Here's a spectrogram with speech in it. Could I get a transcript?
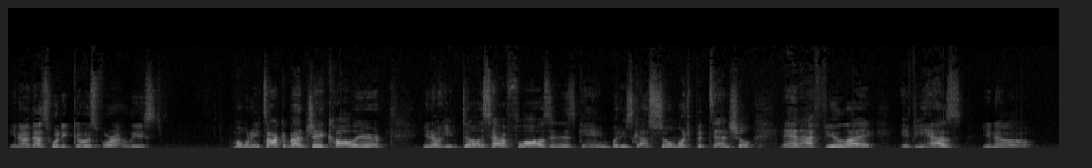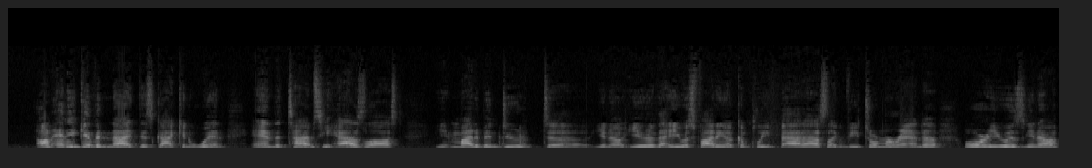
You know, that's what he goes for at least. But when you talk about Jake Collier, you know, he does have flaws in his game, but he's got so much potential. And I feel like if he has, you know, on any given night, this guy can win. And the times he has lost, it might have been due to, you know, either that he was fighting a complete badass like Vitor Miranda, or he was, you know,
